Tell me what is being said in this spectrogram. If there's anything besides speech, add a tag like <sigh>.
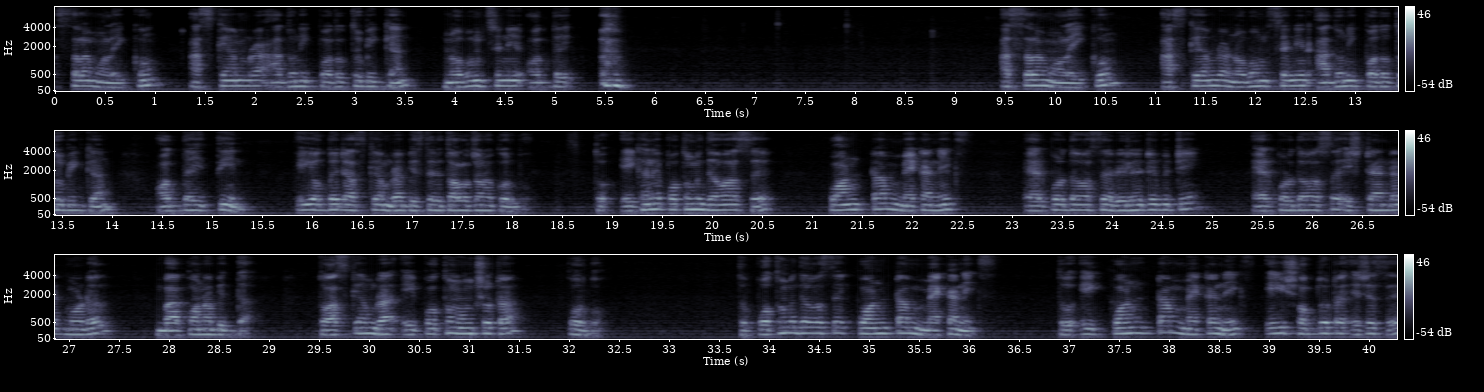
আসসালামু আলাইকুম। আজকে আমরা আধুনিক পদার্থবিজ্ঞান নবম শ্রেণির অধ্যায় <coughs> আসসালামু আলাইকুম। আজকে আমরা নবম শ্রেণির আধুনিক পদার্থবিজ্ঞান অধ্যায় তিন। এই অধ্যায়টা আজকে আমরা বিস্তারিত আলোচনা করব। তো এখানে প্রথমে দেওয়া আছে কোয়ান্টাম মেকানিক্স এরপর দেওয়া আছে রিলেটিভিটি এরপর দেওয়া আছে স্ট্যান্ডার্ড মডেল বা কণাবিদ্যা। তো আজকে আমরা এই প্রথম অংশটা করব তো প্রথমে দেওয়া আছে কোয়ান্টাম মেকানিক্স তো এই কোয়ান্টাম মেকানিক্স এই শব্দটা এসেছে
